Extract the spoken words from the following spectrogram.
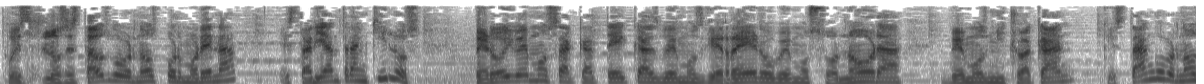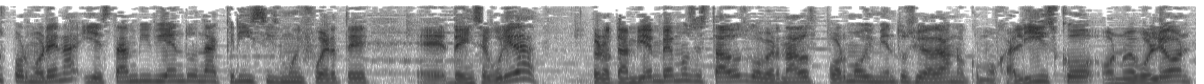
pues los estados gobernados por Morena estarían tranquilos. Pero hoy vemos Zacatecas, vemos Guerrero, vemos Sonora, vemos Michoacán, que están gobernados por Morena y están viviendo una crisis muy fuerte eh, de inseguridad. pero también vemos estados gobernados por Movimiento Ciudadano como Jalisco o Nuevo León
